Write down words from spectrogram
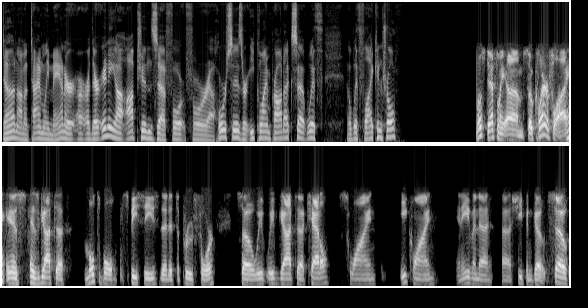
done on a timely manner. Are, are there any uh, options uh, for for uh, horses or equine products uh, with with fly control? Most definitely. Um, so Clarifly is has got multiple species that it's approved for. So we've we've got cattle, swine, equine and even uh, uh, sheep and goats. So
